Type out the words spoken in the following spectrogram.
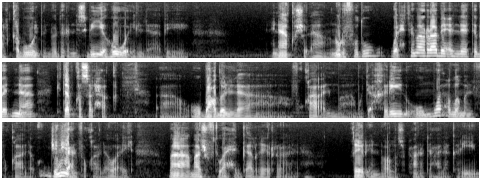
القبول بالندره النسبية هو إلا نناقشه الآن ونرفضه والاحتمال الرابع اللي تبناه كتاب قص الحق. آه، وبعض الفقهاء المتأخرين ومعظم الفقهاء جميع الفقهاء الأوائل ما ما شفت واحد قال غير غير أنه الله سبحانه وتعالى كريم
